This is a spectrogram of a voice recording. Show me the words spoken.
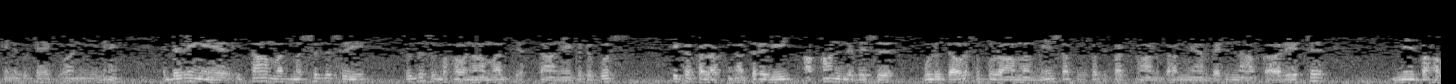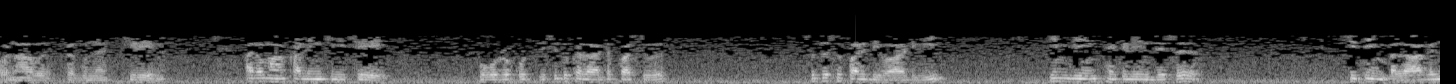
කෙනෙකුට හැකියවන්නේ නැහැ. එබැවින් එය ඉතාමත්ම සුදුසුයි සුදුසු භාවනා මධ්‍යස්ථානයකට ගොස් ටික කලක් නතර වී අඛණ්ඩ ලෙස මුළු දවස පුරාම මේ සතර සතිපට්ඨාන ධර්මයන් බැඳෙන ආකාරයට මේ භාවනාව ප්‍රගුණ කිරීම. අර මා කලින් කීසේ පූර්ව කුත් සිදු කළාට පසුව සුදුසු පරිදි වාඩි වී කිම්බින් හැකලින් දෙස සිතින් බලාගෙන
